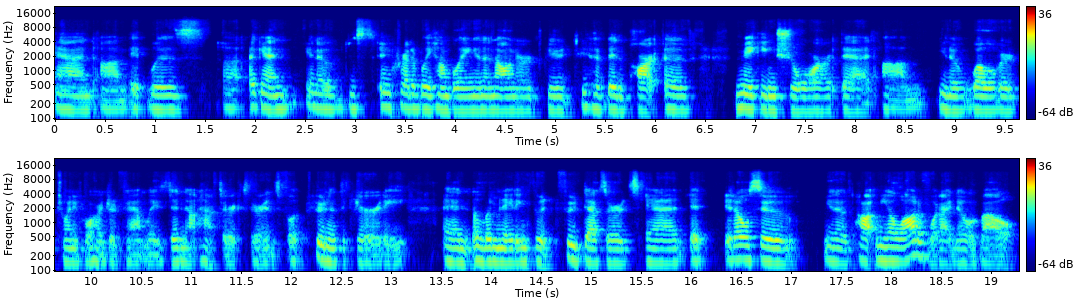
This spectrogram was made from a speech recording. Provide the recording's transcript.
and um, it was uh, again, you know, just incredibly humbling and an honor to to have been part of making sure that um, you know well over 2,400 families did not have to experience food insecurity and eliminating food food deserts, and it it also you know taught me a lot of what I know about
